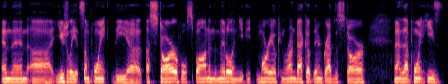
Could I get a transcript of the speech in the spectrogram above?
And then uh usually at some point the uh a star will spawn in the middle and you, mario can run back up there and grab the star. And at that point he's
